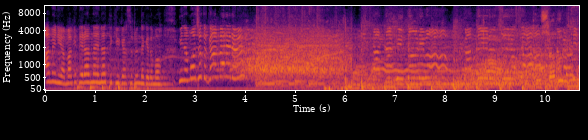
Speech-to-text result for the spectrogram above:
雨には負けてらんないなって気がするんだけども。みんなもうちょっと頑張れる？たった一人を感じる強さ。土砂降り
